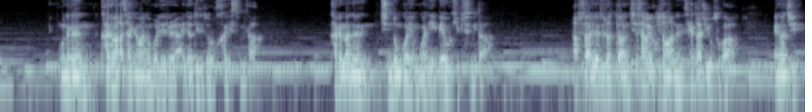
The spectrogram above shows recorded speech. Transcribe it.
오늘은 카르마가 작용하는 원리를 알려드리도록 하겠습니다. 카르마는 진동과 연관이 매우 깊습니다. 앞서 알려드렸던 세상을 구성하는 세 가지 요소가 에너지,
